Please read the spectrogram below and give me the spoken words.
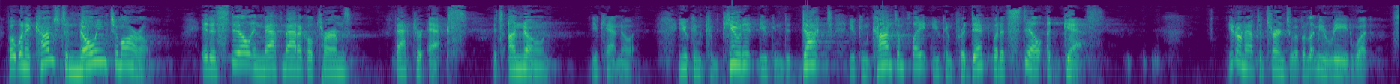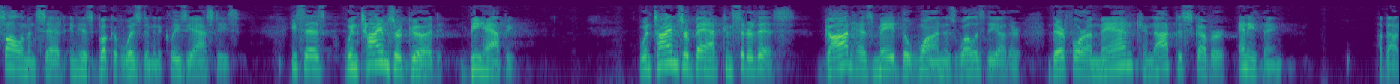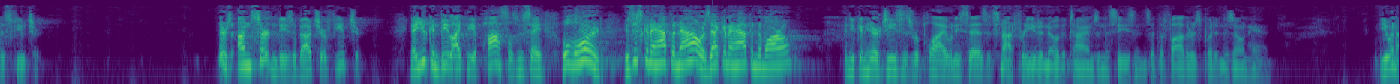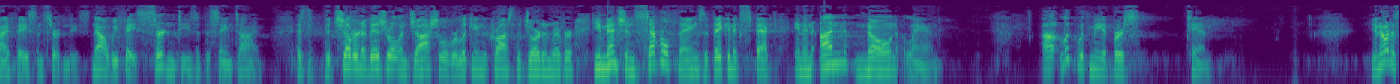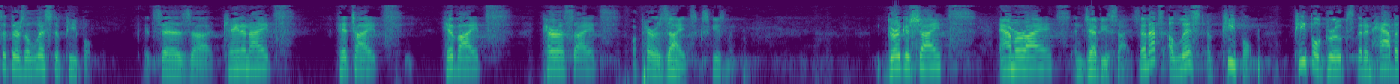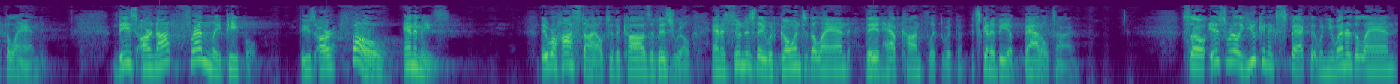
but when it comes to knowing tomorrow, it is still in mathematical terms factor X. It's unknown. You can't know it. You can compute it, you can deduct, you can contemplate, you can predict, but it's still a guess. You don't have to turn to it, but let me read what Solomon said in his book of wisdom in Ecclesiastes. He says, when times are good, be happy. When times are bad, consider this. God has made the one as well as the other. Therefore a man cannot discover anything about his future. There's uncertainties about your future. Now you can be like the apostles who say, well Lord, is this going to happen now or is that going to happen tomorrow? And you can hear Jesus reply when he says, it's not for you to know the times and the seasons that the Father has put in his own hand. You and I face uncertainties. Now we face certainties at the same time. As the, the, children of Israel and Joshua were looking across the Jordan River, he mentioned several things that they can expect in an unknown land. Uh, look with me at verse 10. You notice that there's a list of people. It says uh, Canaanites, Hittites, Hivites, Perizzites, or Perizzites, excuse me, Girgashites, Amorites, and Jebusites. Now that's a list of people, people groups that inhabit the land. These are not friendly people. These are foe, enemies. They were hostile to the cause of Israel, and as soon as they would go into the land, they'd have conflict with them. It's going to be a battle time. So Israel, you can expect that when you enter the land,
